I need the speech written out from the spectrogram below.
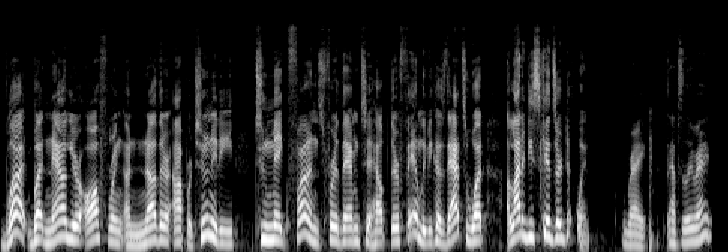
But but now you're offering another opportunity to make funds for them to help their family because that's what a lot of these kids are doing. Right. Absolutely right.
